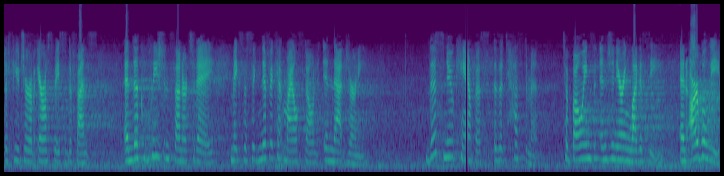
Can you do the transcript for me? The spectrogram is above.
the future of aerospace and defense, and the Completion Center today makes a significant milestone in that journey. This new campus is a testament to Boeing's engineering legacy and our belief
